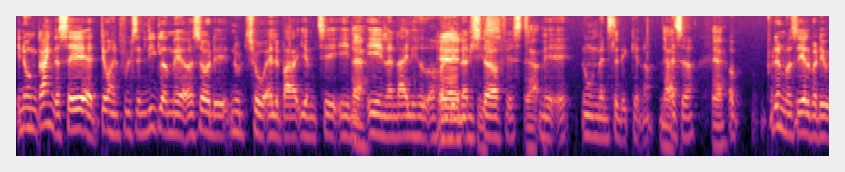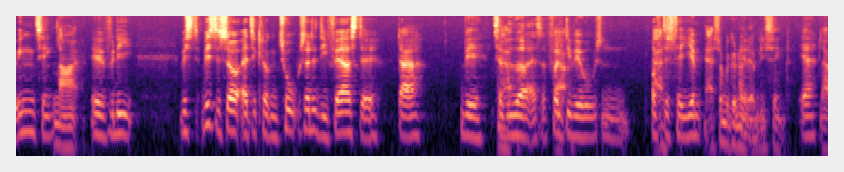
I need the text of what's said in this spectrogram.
en ung dreng, der sagde, at det var han fuldstændig ligeglad med, og så var det, nu tog alle bare hjem til en, Ja. en eller anden lejlighed og holdt Ja, ja, en eller anden præcis. større fest Ja. med øh, nogen, man slet ikke kender. Ja. Altså, Ja. og på den måde så hjælper det jo ingenting. Nej, Øh, fordi hvis, hvis det så er til klokken to, så er det de færreste, der vil tage Ja. videre. Altså folk Ja. de vil jo sådan oftest tage hjem. ja, så begynder det at Øhm, blive sent. Ja. Ja.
